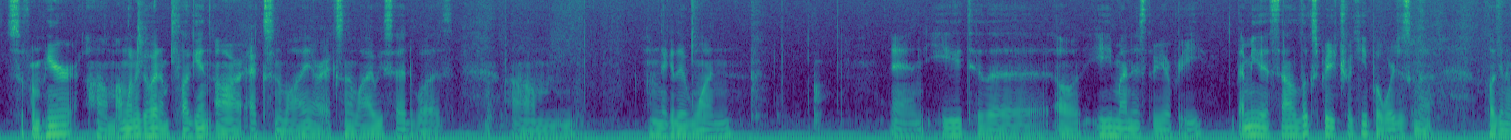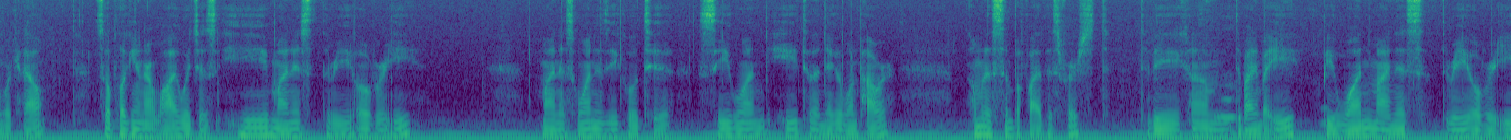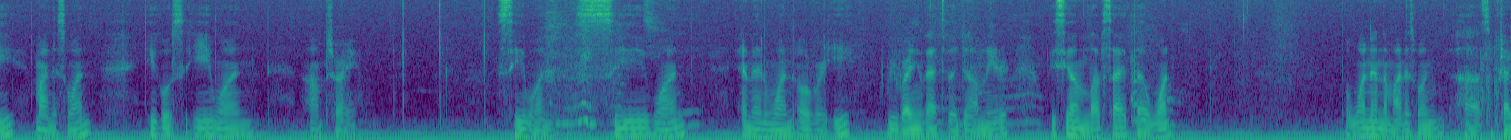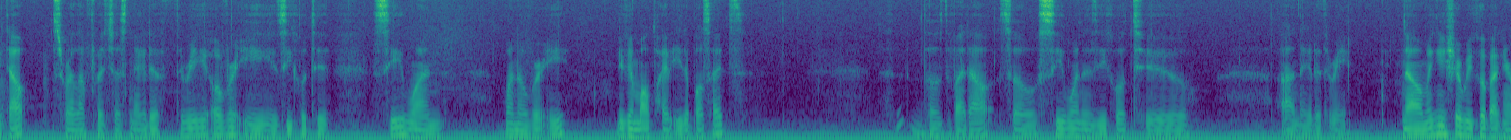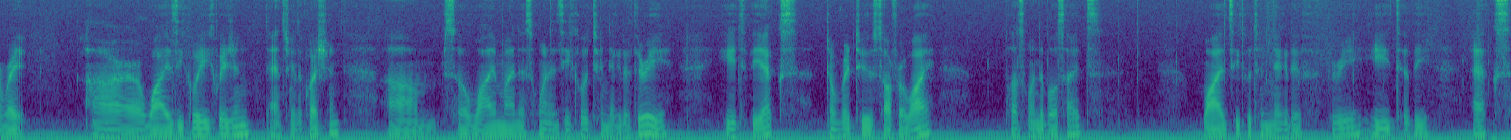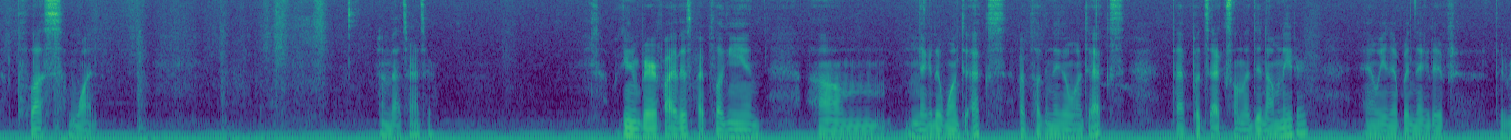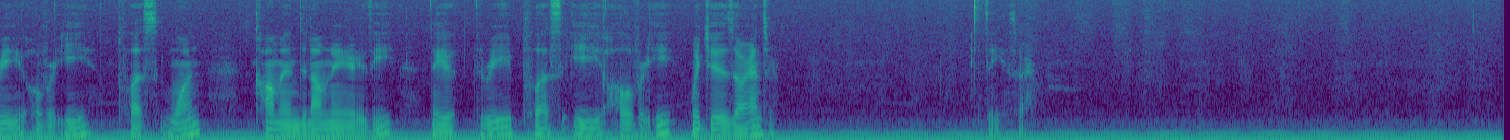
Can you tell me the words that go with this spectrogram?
So from here, um, I'm going to go ahead and plug in our x and y. Our x and y we said was um, negative 1 and e to the, oh, e minus 3 over e. I mean, it sounds looks pretty tricky, but we're just going to plug in and work it out. So plugging in our y, which is e minus 3 over e, minus 1 is equal to c1 e to the negative 1 power. I'm going to simplify this first to become dividing by e, be 1 minus 3 over e minus 1 equals e1, I'm sorry, c1, c1, and then 1 over e, rewriting that to the denominator. We see on the left side the 1, the 1 and the minus 1 uh, subtract out. So we're left with just negative 3 over e is equal to c1 1 over e. You can multiply e to both sides. Those divide out. So c1 is equal to uh, negative 3. Now making sure we go back and write our y is equal equation, answering the question. Um, so y minus 1 is equal to negative 3 e to the x. Don't forget to solve for y. Plus 1 to both sides. y is equal to negative 3 e to the x plus 1. And that's our answer. We can verify this by plugging in um, negative 1 to x. If I plug in negative 1 to x, that puts x on the denominator, and we end up with negative 3 over e plus 1. Common denominator is e. Negative 3 plus e all over e, which is our answer. That's e, sorry.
